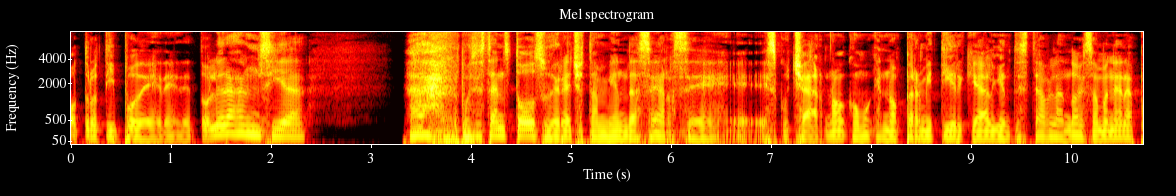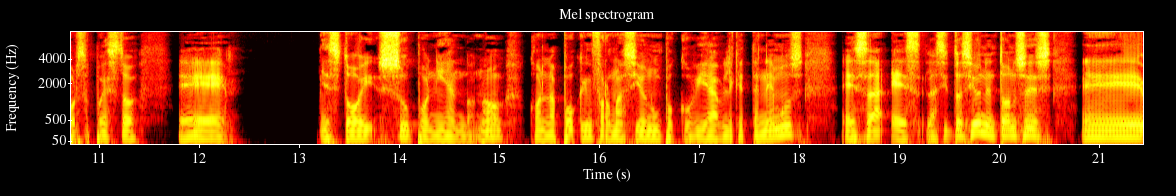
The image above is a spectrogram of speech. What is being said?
otro tipo de, tolerancia, ah, pues está en todo su derecho también de hacerse eh, escuchar, ¿no? Como que no permitir que alguien te esté hablando de esa manera, por supuesto. Eh, estoy suponiendo, ¿no? Con la poca información un poco viable que tenemos, esa es la situación. Entonces, eh,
